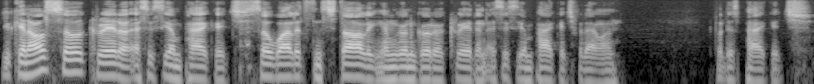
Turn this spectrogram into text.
You can also create a SCCM package. So while it's installing I'm going to go to create an SCCM package for that one for this package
